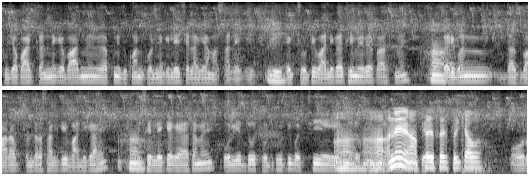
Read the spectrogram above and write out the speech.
पूजा पाठ करने के बाद में मैं अपनी दुकान खोलने के लिए चला गया मसाले की। एक छोटी बालिका थी मेरे पास में। हाँ। करीबन दस बारह पंद्रह साल की बालिका है। हाँ। इसे लेके गया था मैं और ये दो छोटी छोटी बच्ची है। हाँ हाँ हाँ। फिर फिर फिर क्या हुआ? और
